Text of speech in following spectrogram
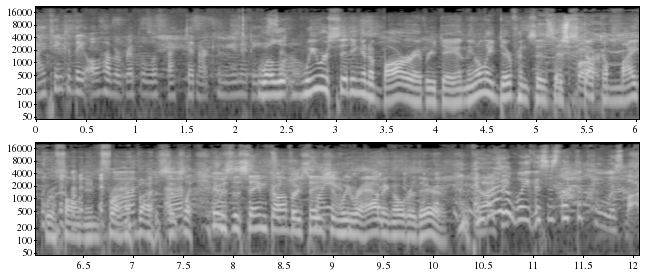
I think they all have a ripple effect in our community. Well, so. we were sitting in a bar every day, and the only difference is they stuck a microphone in front of us. It's like it was the same conversation we were having over there. and No, by think- the way, this is like the coolest bar.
